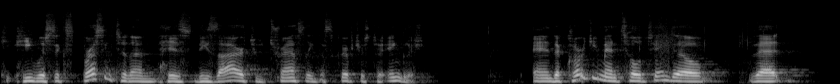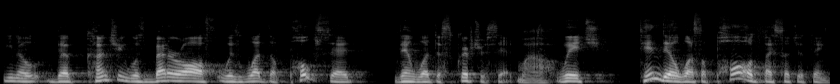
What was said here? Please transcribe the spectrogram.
he was expressing to them his desire to translate the scriptures to English. And the clergyman told Tyndale that, you know, the country was better off with what the Pope said than what the scripture said. Wow. Which Tyndale was appalled by such a thing.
